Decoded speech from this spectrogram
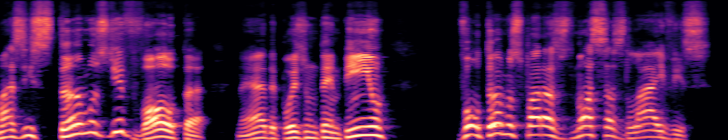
mas estamos de volta, né? Depois de um tempinho Voltamos para as nossas lives,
